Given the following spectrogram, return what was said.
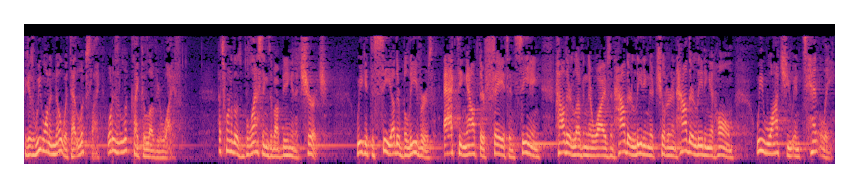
Because we want to know what that looks like. What does it look like to love your wife? That's one of those blessings about being in a church. We get to see other believers acting out their faith and seeing how they're loving their wives and how they're leading their children and how they're leading at home. We watch you intently.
